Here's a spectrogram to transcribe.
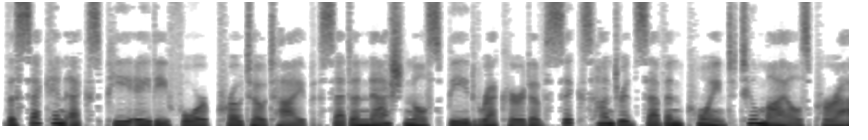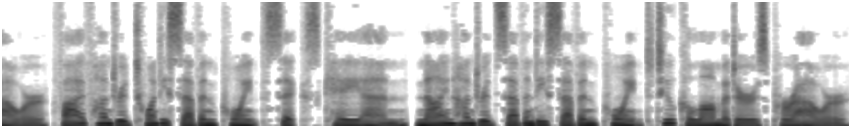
the second XP-84 prototype set a national speed record of 607.2 miles per hour, 527.6 kn, 977.2 kilometers per hour,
